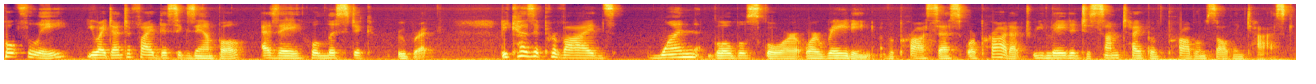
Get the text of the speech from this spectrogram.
Hopefully, you identified this example as a holistic rubric because it provides one global score or rating of a process or product related to some type of problem-solving task,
